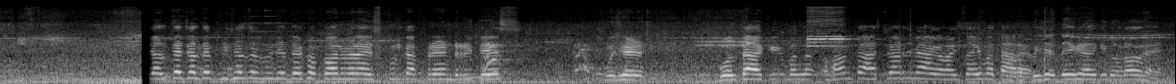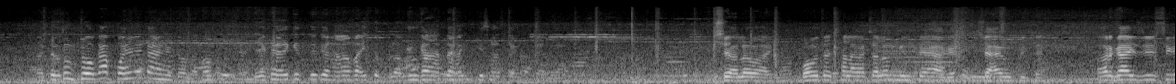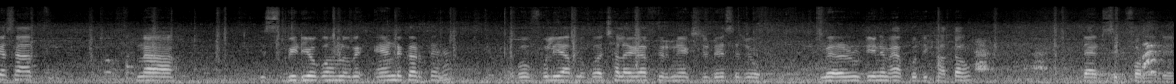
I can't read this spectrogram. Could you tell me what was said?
चलते चलते पीछे से मुझे देखो कौन मेरा स्कूल का फ्रेंड रितेश। मुझे बोलता है कि मतलब हम तो आश्चर्य में आ गए भाई सही बता रहे पीछे देख रहे हैं कि गौरव है। तो तुम टोका पहले कहाँ नहीं टोका? हम देख रहे हैं कि तुझे हाँ भाई तो ब्लॉगिंग कहाँ आता है किसके साथ करना है। चलो भाई, बहुत अच्छा लगा। चलो, मिलते हैं आगे, चाय वो पीते हैं। और गाइज़ इसी के साथ अपना इस वीडियो को हम लोग एंड करते हैं। वो फुली आप लोग को अच्छा लगेगा फिर नेक्स्ट डे से जो मेरा रूटीन है, मैं आपको दिखाता हूँ। That's it for the day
